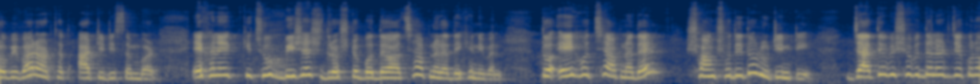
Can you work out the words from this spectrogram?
রবিবার, অর্থাৎ আটই ডিসেম্বর। এখানে কিছু বিশেষ দ্রষ্টব্য দেওয়া আছে, আপনারা দেখে নেবেন। তো এই হচ্ছে আপনাদের সংশোধিত রুটিনটি। জাতীয় বিশ্ববিদ্যালয়ের যে কোনো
